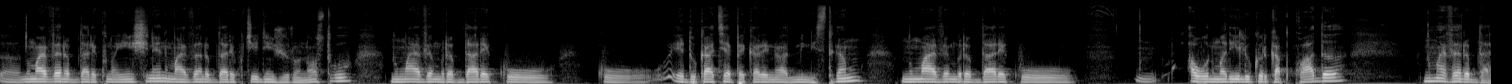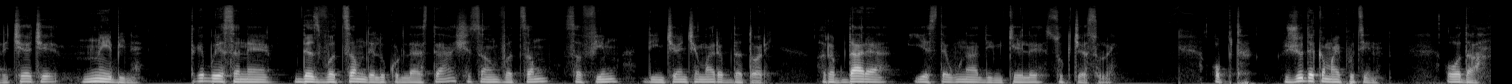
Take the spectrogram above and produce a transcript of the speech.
uh, nu mai avem răbdare cu noi înșine, nu mai avem răbdare cu cei din jurul nostru, nu mai avem răbdare cu, cu educația pe care ne administrăm, nu mai avem răbdare cu a urmări lucruri cap-coadă, nu mai avem răbdare, ceea ce nu e bine. Trebuie să ne dezvățăm de lucrurile astea și să învățăm să fim din ce în ce mai răbdători. Răbdarea este una din cheile succesului. 8. Judecă mai puțin. O, da.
